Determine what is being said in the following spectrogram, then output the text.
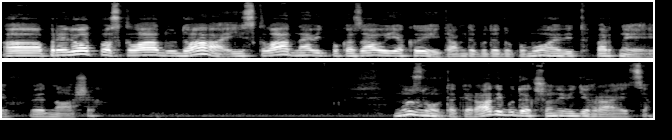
А, Прильот по складу, да, і склад навіть показав, який, там, де буде допомога від партнерів від наших. Ну, знов таки, радий буду, якщо не відіграється.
